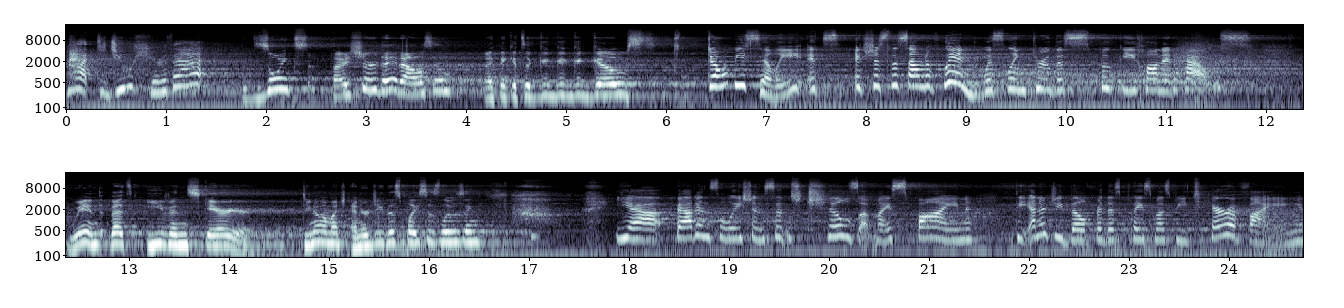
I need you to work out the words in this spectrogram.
Matt, did you hear that? Zoinks! I sure did, Allison. I think it's a g- g- g- ghost. Don't be silly. It's it's just the sound of wind whistling through the spooky haunted house. Wind? That's even scarier. Do you know how much energy this place is losing? Yeah, bad insulation sends chills up my spine. The energy bill for this place must be terrifying.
